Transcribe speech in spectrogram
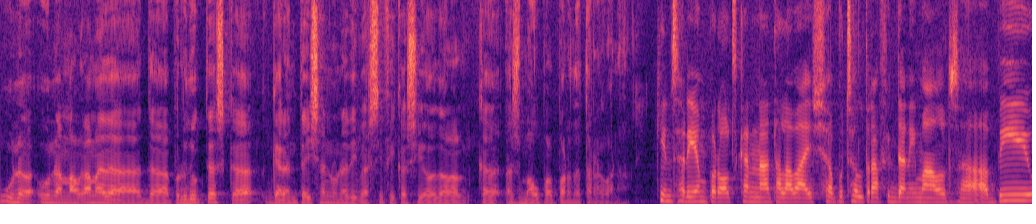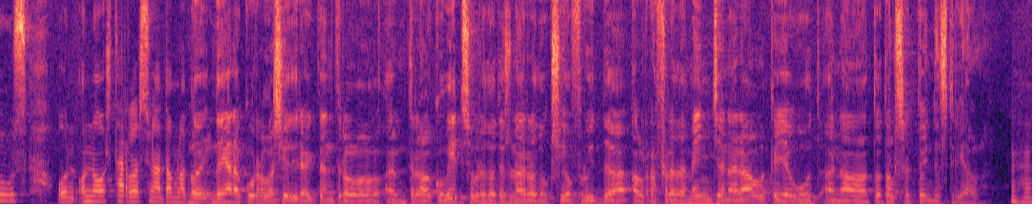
una, una amalgama de, de productes que garanteixen una diversificació del que es mou pel port de Tarragona. Quins serien, però, els que han anat a la baixa? Potser el tràfic d'animals eh, vius o, o no està relacionat amb la Covid? No, no hi ha una correlació directa entre, el, entre la Covid, sobretot és una reducció fruit del refredament general que hi ha hagut en el, tot el sector industrial. Uh -huh.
